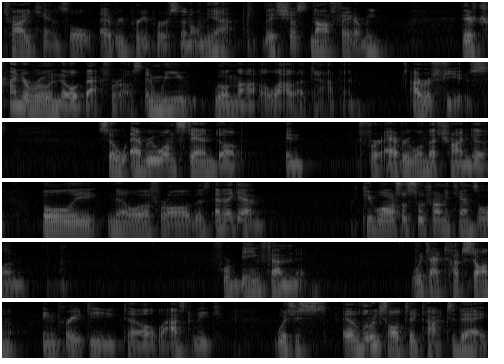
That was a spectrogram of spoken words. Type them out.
try to cancel every pretty person on the app. It's just not fair. We, they're trying to ruin Noah Beck for us, and we will not allow that to happen. I refuse. So everyone stand up and for everyone that's trying to bully Noah for all of this. And again, people are also still trying to cancel him for being feminine, which I touched on in great detail last week, which is I literally saw TikTok today.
